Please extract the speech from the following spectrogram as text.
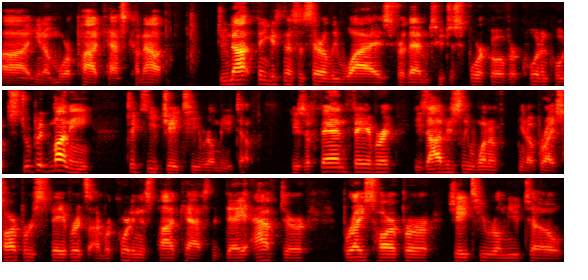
uh, you know more podcasts come out. Do not think it's necessarily wise for them to just fork over quote unquote stupid money to keep JT Realmuto. He's a fan favorite. He's obviously one of you know Bryce Harper's favorites. I'm recording this podcast the day after Bryce Harper, JT Realmuto,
